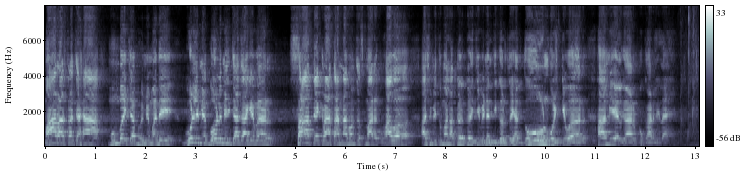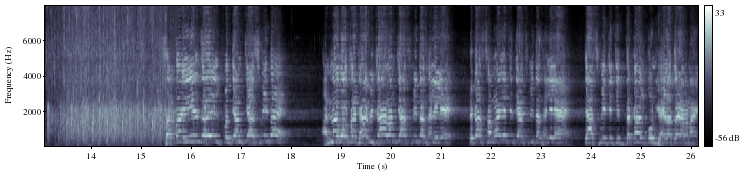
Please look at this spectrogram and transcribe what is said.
महाराष्ट्राच्या ह्या मुंबईच्या भूमीमध्ये गोल्ड मिल गोल्ड मिलच्या जागेवर सात एकरात अण्णाभाऊचं स्मारक व्हावं अशी मी तुम्हाला कळकळीची विनंती करतो. ह्या दोन गोष्टीवर हा मी एल्गार पुकारलेला आहे. सत्ता येईल जाईल पण ती आमची अस्मिता आहे. अण्णाभाऊसाठी विचार आमच्या अस्मिता झालेले आहे. एका समाजाची त्या अस्मिता झालेल्या आहे. त्या अस्मितेची दकाल कोण घ्यायला तयार नाही.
